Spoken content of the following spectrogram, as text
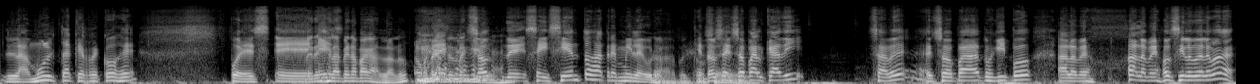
la multa que recoge, pues... eh, Merece es- la pena pagarla, ¿no? Hombre, son de 600 a 3.000 euros. Ah, pues entonces... entonces- eso para el Cádiz, ¿sabes? Eso para tu equipo, a lo mejor, a lo mejor sí lo duele más.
